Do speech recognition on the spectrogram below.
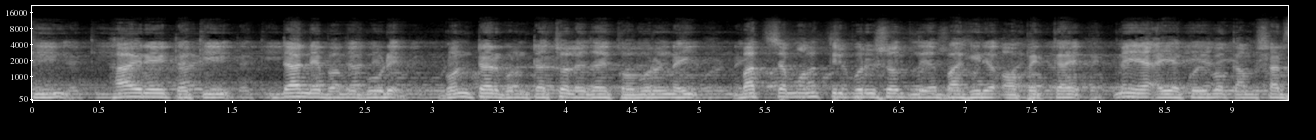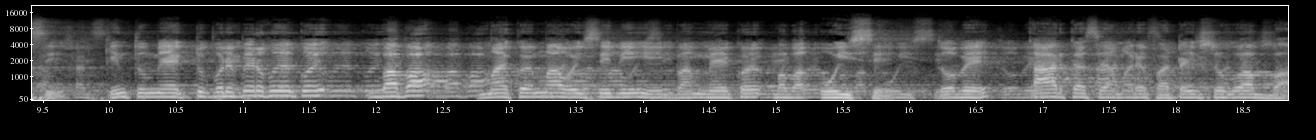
কি? হাই রে, এটা কি? ডানে বামে ঘুরে ঘণ্টার ঘণ্টা চলে যায়, খবর নেই। বাচ্চা মন্ত্রী পরিষদ লিয়ে বাহিরে অপেক্ষায় মেয়ে আইয়া কইব, কাম সারছি। কিন্তু মেয়ে একটু পরে বের হয়ে কয়, বাবা মা কয়, মা ওইছে নি? বা মেয়ে কয়, বাবা ওইছে তবে কার কাছে আমারে ফাটাইছো গো আব্বা?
